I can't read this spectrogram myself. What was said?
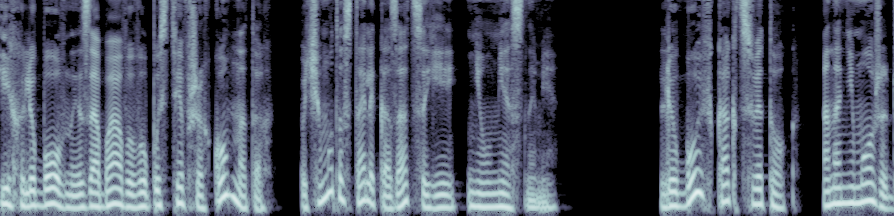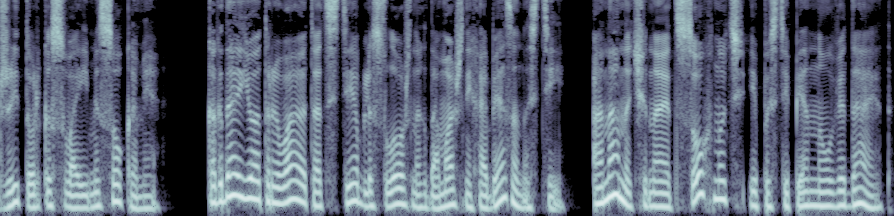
Их любовные забавы в опустевших комнатах почему-то стали казаться ей неуместными. Любовь как цветок. Она не может жить только своими соками. Когда ее отрывают от стебля сложных домашних обязанностей, она начинает сохнуть и постепенно увядает.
